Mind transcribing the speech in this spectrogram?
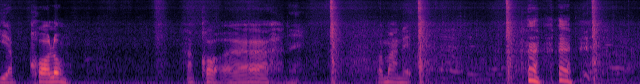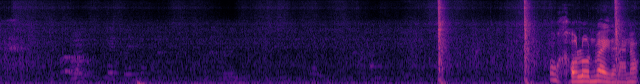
เหยียบคอลงหักคออ่านี่ประมาณนี้โอ้เขาลนไว้ขนาดเนาะ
